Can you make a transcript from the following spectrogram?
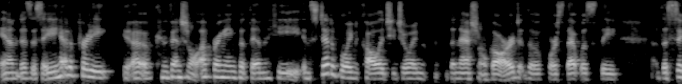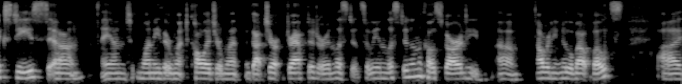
and as I say, he had a pretty uh, conventional upbringing, but then he, instead of going to college, he joined the National Guard. Though, of course, that was the the 60s, um, and one either went to college or went got drafted or enlisted. So he enlisted in the Coast Guard. He um, already knew about boats. Uh,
